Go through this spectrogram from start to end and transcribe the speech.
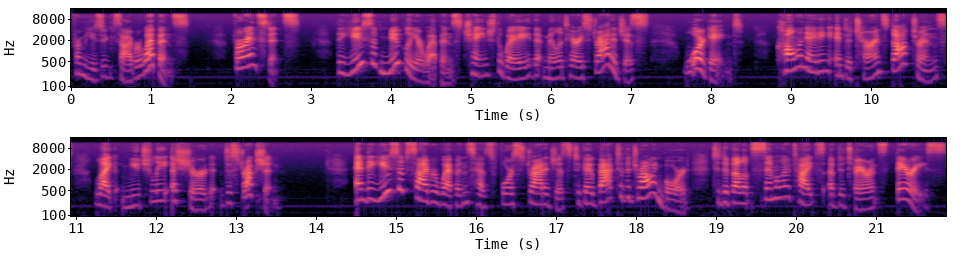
from using cyber weapons. For instance, the use of nuclear weapons changed the way that military strategists wargamed, culminating in deterrence doctrines like mutually assured destruction. And the use of cyber weapons has forced strategists to go back to the drawing board to develop similar types of deterrence theories.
